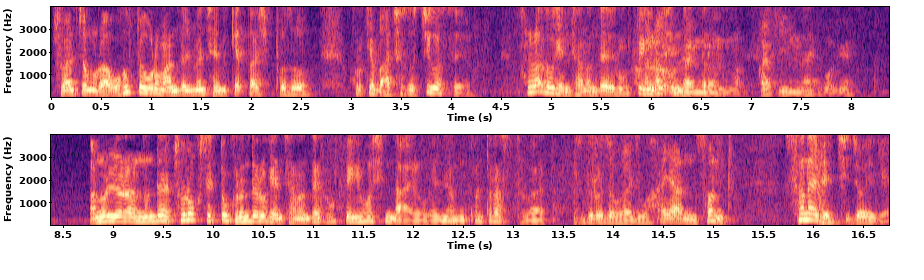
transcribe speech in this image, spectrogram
주안점으로 하고 흑백으로 만들면 재밌겠다 싶어서 그렇게 맞춰서 찍었어요. 컬러도 괜찮은데 흑백이 훨씬 낫더라고. 같이 있나요 거기? 안 올려놨는데 초록색도 그런 대로 괜찮은데 흑백이 훨씬 나아요. 왜냐하면 콘트라스트가 두드러져 가지고 하얀 선 선의 배치죠 이게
